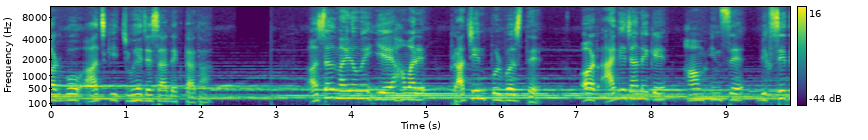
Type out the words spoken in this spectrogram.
और वो आज की चूहे जैसा दिखता था। असल मायनों में ये हमारे प्राचीन पूर्वज थे और आगे जाने के हम इनसे विकसित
